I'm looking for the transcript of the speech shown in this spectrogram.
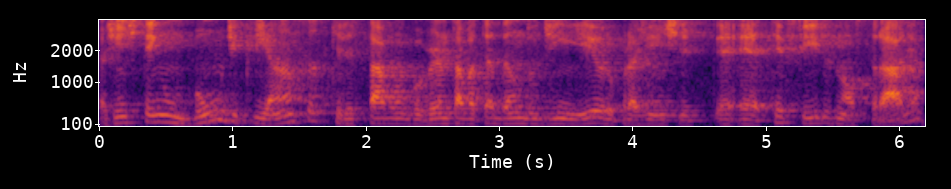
A gente tem um boom de crianças que eles estavam, o governo estava até dando dinheiro para a gente é, é, ter filhos na Austrália.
